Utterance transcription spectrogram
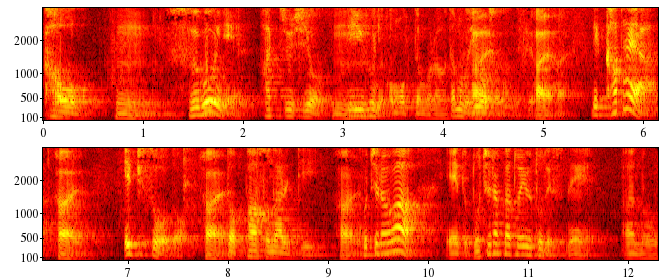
買おううん、すごいね。発注しようっていうふうに思ってもらうための要素なんですよ、はいはいはい、で片や、エピソードとパーソナリティ、こちらは、えーと、どちらかというとですねあの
